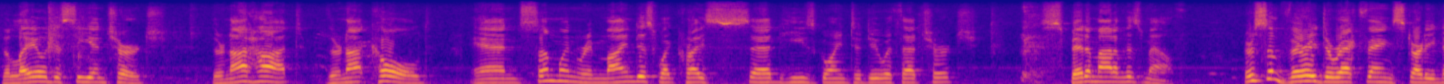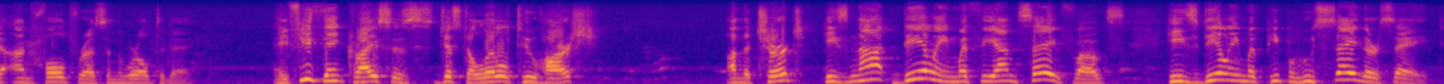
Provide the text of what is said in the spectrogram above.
the Laodicean church. They're not hot, they're not cold, and someone remind us what Christ said he's going to do with that church? Spit him out of his mouth. There's some very direct things starting to unfold for us in the world today. If you think Christ is just a little too harsh on the church, he's not dealing with the unsaved, folks. He's dealing with people who say they're saved,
